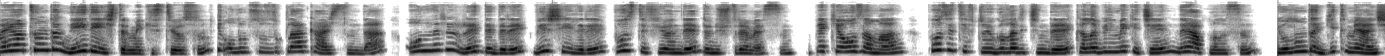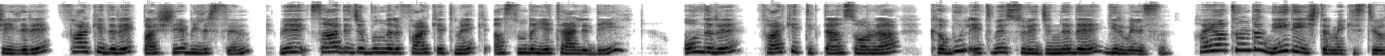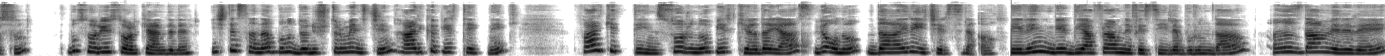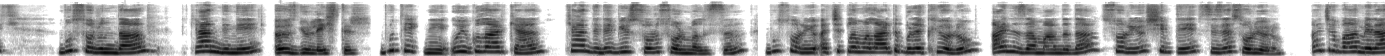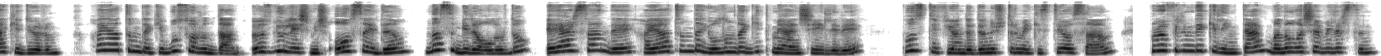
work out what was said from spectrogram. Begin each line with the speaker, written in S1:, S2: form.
S1: Hayatında neyi değiştirmek istiyorsun? Olumsuzluklar karşısında onları reddederek bir şeyleri pozitif yönde dönüştüremezsin. Peki o zaman pozitif duygular içinde kalabilmek için ne yapmalısın? Yolunda gitmeyen şeyleri fark ederek başlayabilirsin ve sadece bunları fark etmek aslında yeterli değil. Onları fark ettikten sonra kabul etme sürecine de girmelisin. Hayatında neyi değiştirmek istiyorsun? Bu soruyu sor kendine. İşte sana bunu dönüştürmen için harika bir teknik. Fark ettiğin sorunu bir kağıda yaz ve onu daire içerisine al. Derin bir diyafram nefesiyle burundan, ağızdan vererek bu sorundan kendini özgürleştir. Bu tekniği uygularken kendine bir soru sormalısın. Bu soruyu açıklamalarda bırakıyorum. Aynı zamanda da soruyu şimdi size soruyorum. Acaba merak ediyorum. Hayatımdaki bu sorundan özgürleşmiş olsaydım nasıl biri olurdum? Eğer sen de hayatında yolunda gitmeyen şeyleri pozitif yönde dönüştürmek istiyorsan profilimdeki linkten bana ulaşabilirsin.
